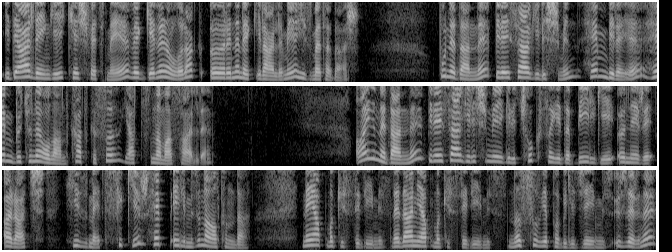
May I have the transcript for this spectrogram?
ideal dengeyi keşfetmeye ve genel olarak öğrenerek ilerlemeye hizmet eder. Bu nedenle bireysel gelişimin hem bireye hem bütüne olan katkısı yatsınamaz halde. Aynı nedenle bireysel gelişimle ilgili çok sayıda bilgi, öneri, araç, hizmet, fikir hep elimizin altında. Ne yapmak istediğimiz, neden yapmak istediğimiz, nasıl yapabileceğimiz üzerine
